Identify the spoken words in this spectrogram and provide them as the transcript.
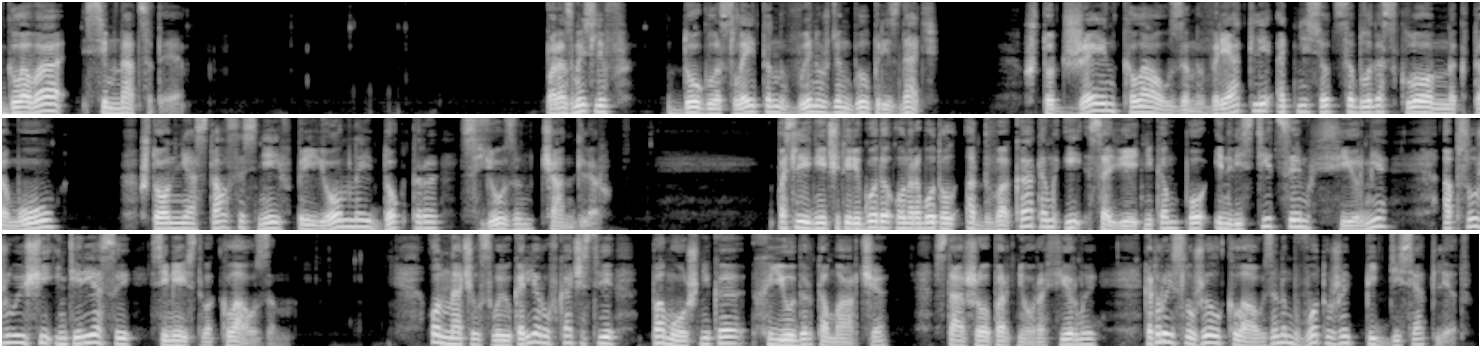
Глава 17 Поразмыслив, Дуглас Лейтон вынужден был признать, что Джейн Клаузен вряд ли отнесется благосклонно к тому, что он не остался с ней в приемной доктора Сьюзен Чандлер. Последние четыре года он работал адвокатом и советником по инвестициям в фирме, обслуживающей интересы семейства Клаузен. Он начал свою карьеру в качестве помощника Хьюберта Марча, старшего партнера фирмы, который служил Клаузеном вот уже 50 лет.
